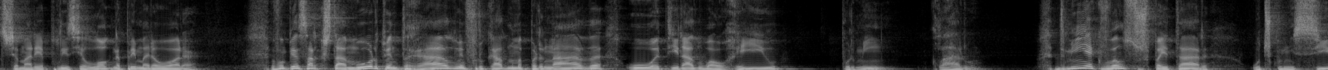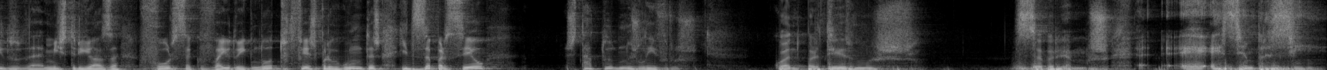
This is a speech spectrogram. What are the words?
de chamarem a polícia logo na primeira hora. Vão pensar que está morto, enterrado, enforcado numa pernada ou atirado ao rio. Por mim, claro. De mim é que vão suspeitar. O desconhecido da misteriosa força que veio do ignoto fez perguntas e desapareceu. Está tudo nos livros. Quando partirmos, saberemos. É, é sempre assim.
